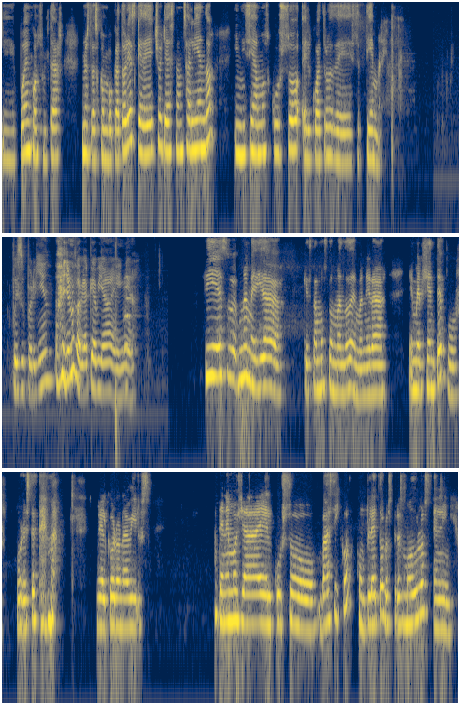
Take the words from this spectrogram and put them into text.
eh, pueden consultar nuestras convocatorias que de hecho ya están saliendo. Iniciamos curso el 4 de septiembre. Pues súper bien. Yo no sabía que había en línea. Sí, es una medida que estamos tomando de manera emergente por, por este tema del coronavirus. Tenemos ya el curso básico completo, los tres módulos en línea.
